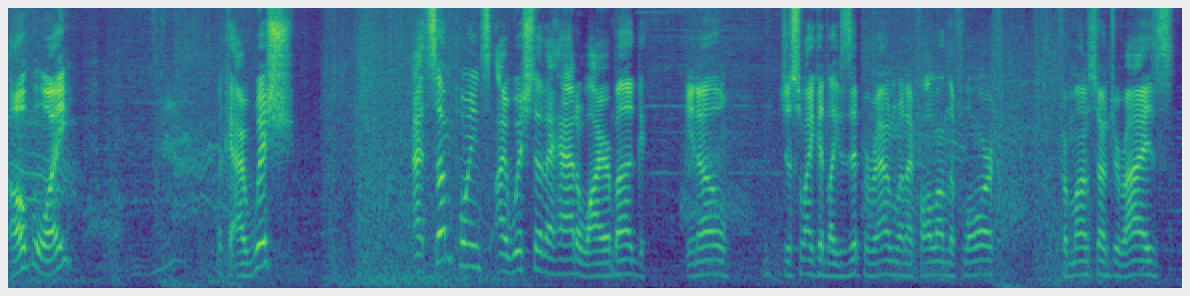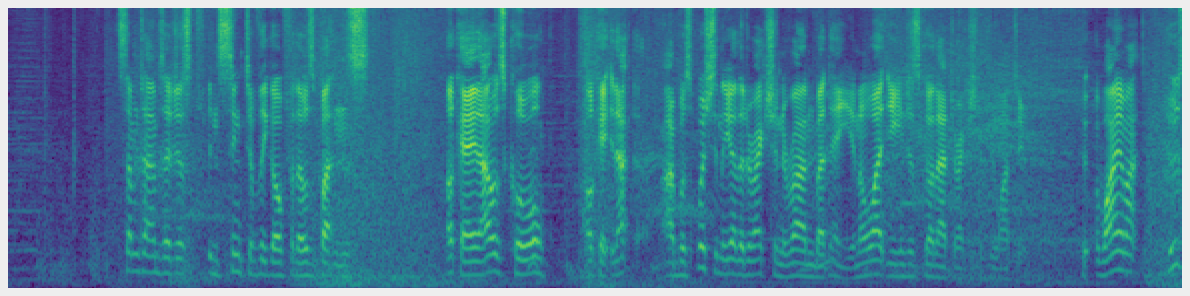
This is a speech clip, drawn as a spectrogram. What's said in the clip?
Oh boy. Okay, I wish... At some points, I wish that I had a wire bug. You know? Just so I could, like, zip around when I fall on the floor. From Monster Hunter Rise. Sometimes I just instinctively go for those buttons. Okay, that was cool. Okay, that I was pushing the other direction to run, but hey, you know what? You can just go that direction if you want to. Why am I? Who's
